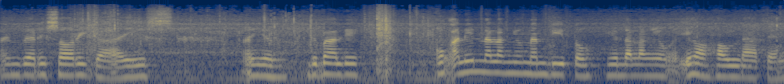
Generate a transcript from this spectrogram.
I'm very sorry, guys. Ayun, di bali, kung alin na lang yung nandito, yun na lang yung i-haul natin.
